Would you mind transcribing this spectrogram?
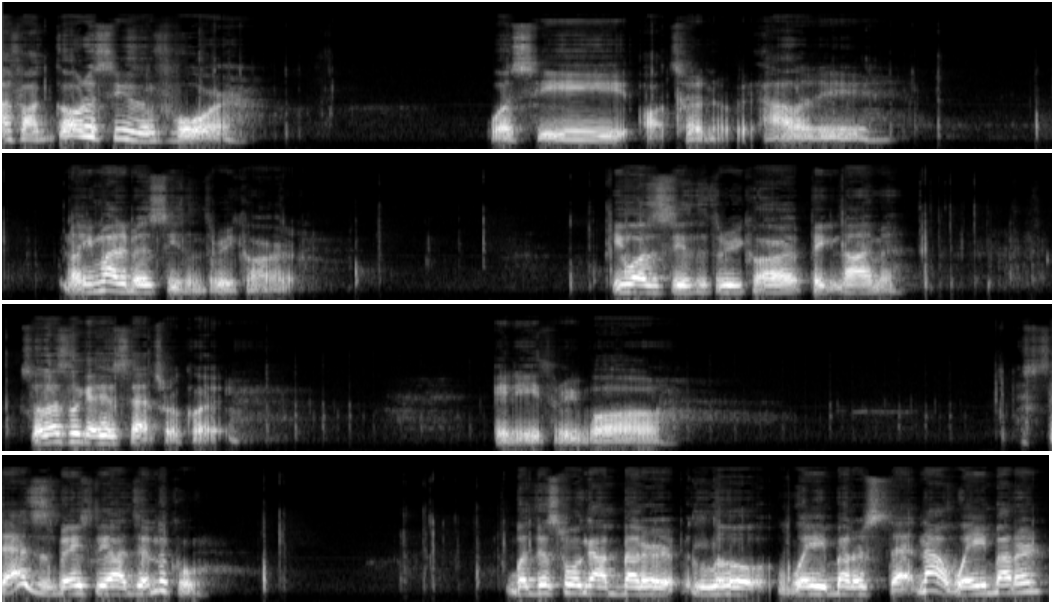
if I go to season four, was he alternate reality? No, he might have been a season three card. He was a season three card, Pink Diamond. So let's look at his stats real quick. 83 ball. His stats is basically identical. But this one got better, a little way better stat. Not way better.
